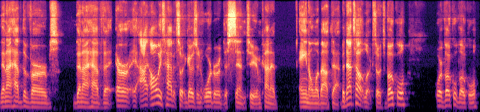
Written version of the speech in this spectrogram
Then I have the verbs then I have the or I always have it so it goes in order of the send too. I'm kind of anal about that, but that's how it looks. So it's vocal or vocal vocal.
